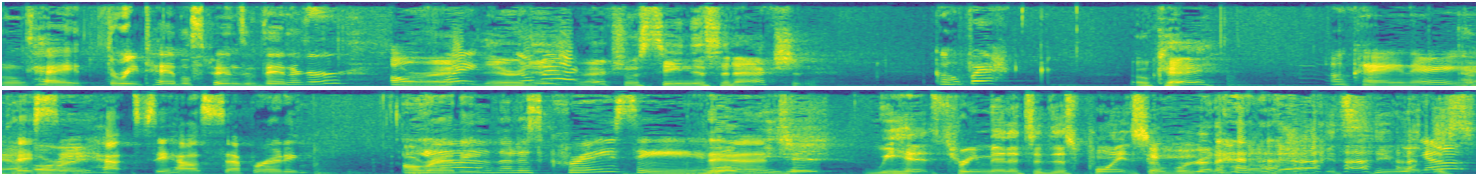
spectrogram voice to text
Okay, three tablespoons of vinegar. Oh, All right, wait, there go it is. back. We're actually seeing this in action. Go back. Okay. Okay, there you go. Okay, All see, right. how, see how it's separating already? Yeah, that is crazy. Well, we hit we hit three minutes at this point, so we're gonna come back and see what Yep. this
